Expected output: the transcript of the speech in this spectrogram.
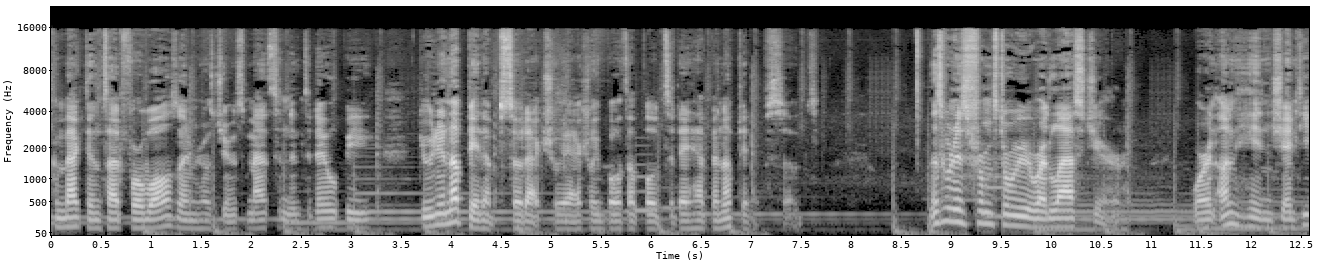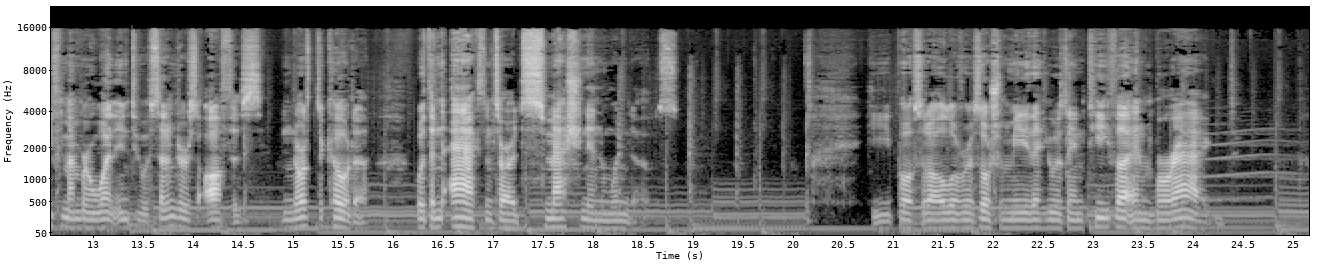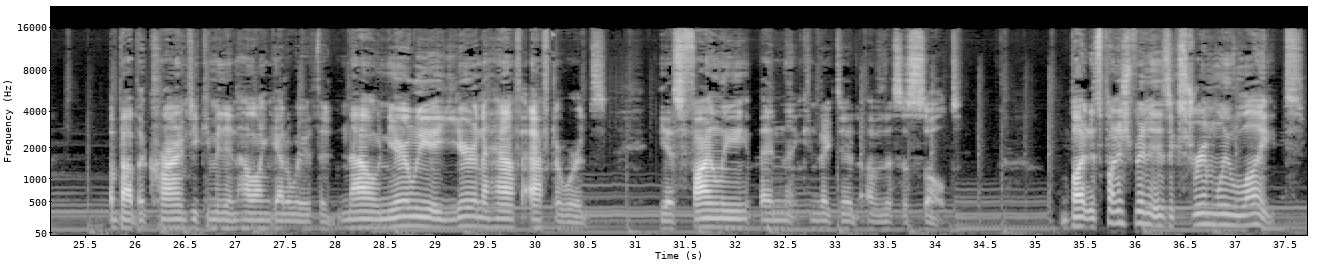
Welcome back to Inside Four Walls. I'm your host James Madison, and today we'll be doing an update episode. Actually, actually, both uploads today have been update episodes. This one is from a story we read last year, where an unhinged Antifa member went into a senator's office in North Dakota with an axe and started smashing in windows. He posted all over social media that he was Antifa and bragged about the crimes he committed and how long he got away with it. Now, nearly a year and a half afterwards, he has finally been convicted of this assault. But his punishment is extremely light.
